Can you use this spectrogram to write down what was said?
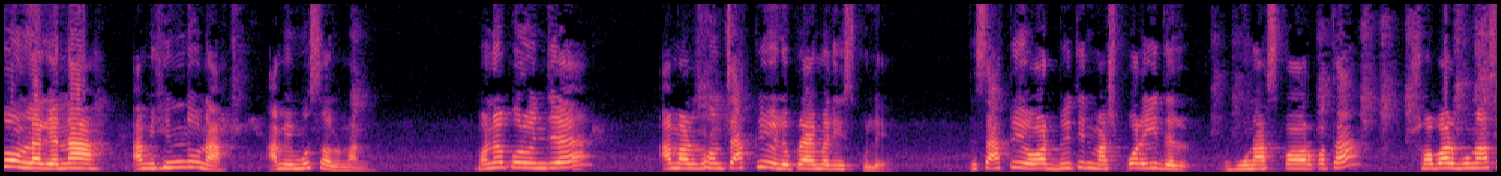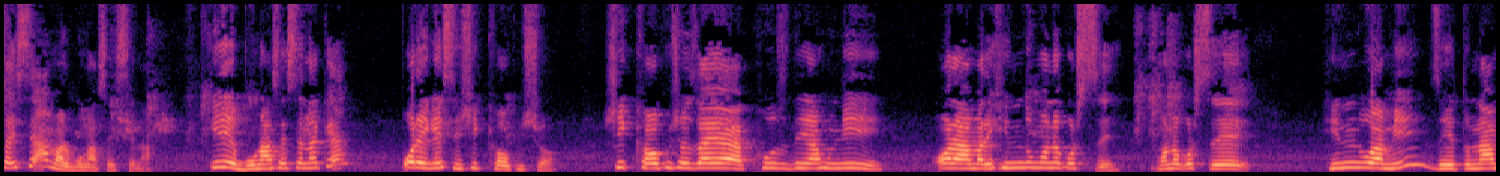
কোন লাগে, না, আমি হিন্দু না, আমি মুসলমান। মনে করুন যে আমার যখন চাকরি হইল প্রাইমারি স্কুলে তো চাকরি হওয়ার দুই তিন মাস পরে ঈদের বোনাস পাওয়ার কথা, সবার বোনাস আইছে, আমার বোনাস আইছে না। কি রে বোনাস আইছে না কে? পরে গেছি শিক্ষা অফিস। শিক্ষা অফিসে যায় খোঁজ দিয়া শুনি, ওরা আমার হিন্দু মনে করছে। মনে করছে, হিন্দু আমি, যেহেতু নাম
